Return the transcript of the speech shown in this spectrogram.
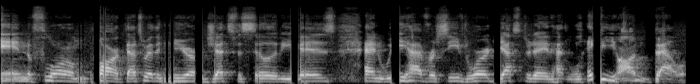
in Florham Park. That's where the New York Jets facility is. And we have received word yesterday that Le'Veon Bell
